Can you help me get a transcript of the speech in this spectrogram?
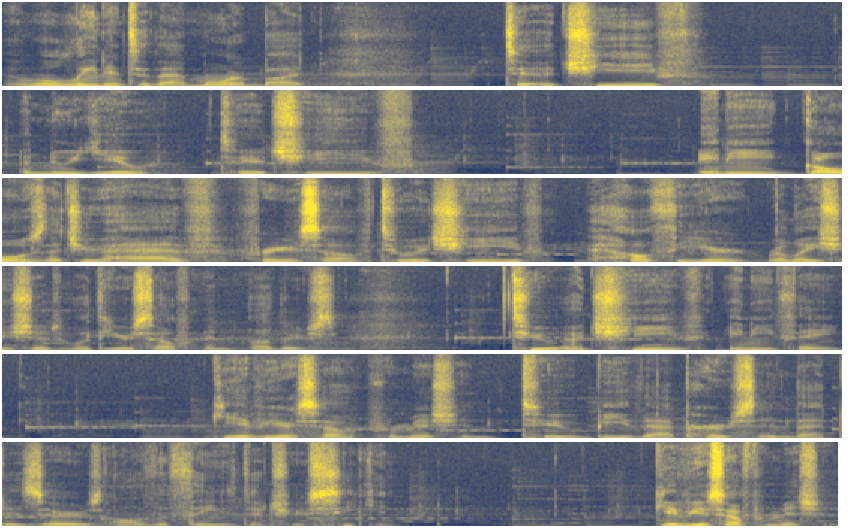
And we'll lean into that more, but to achieve a new you, to achieve any goals that you have for yourself, to achieve healthier relationships with yourself and others, to achieve anything, give yourself permission to be that person that deserves all the things that you're seeking. Give yourself permission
